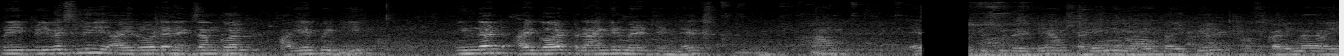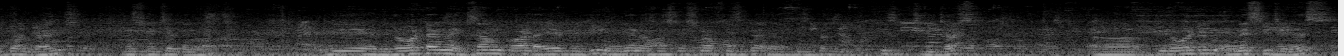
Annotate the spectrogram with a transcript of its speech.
pre- previously I wrote an exam called IAPT. In that I got rank in merit index. Um, I'm studying in 9th IPL of Karimnagar IPL branch in Sri Chaitanya. We wrote an exam called IAPT, Indian Association of Physical, uh, Physical Physics Teachers. Uh, we wrote in NSCJS.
